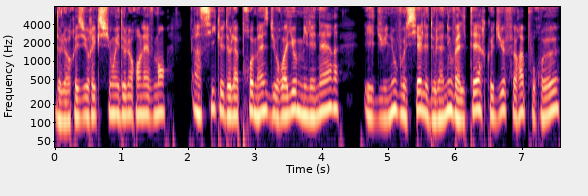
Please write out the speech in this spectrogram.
de leur résurrection et de leur enlèvement ainsi que de la promesse du royaume millénaire et du nouveau ciel et de la nouvelle terre que Dieu fera pour eux.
